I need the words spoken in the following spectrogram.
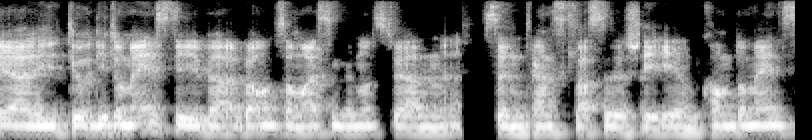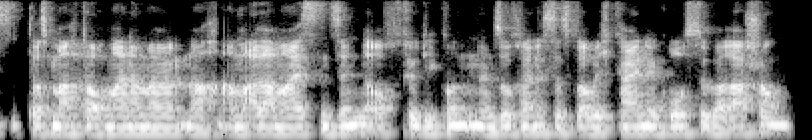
Ja, die, die Domains, die bei, bei, uns am meisten genutzt werden, sind ganz klassisch de und com-Domains. Das macht auch meiner Meinung nach am allermeisten Sinn, auch für die Kunden. Insofern ist das, glaube ich, keine große Überraschung.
